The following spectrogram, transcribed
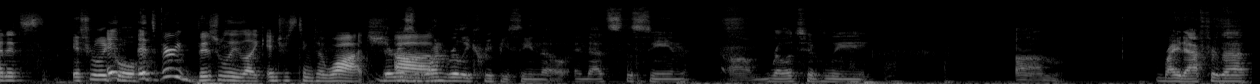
and it's it's really it- cool. it's very visually like interesting to watch. There is Uh, one really creepy scene though, and that's the scene um, relatively um, right after that,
